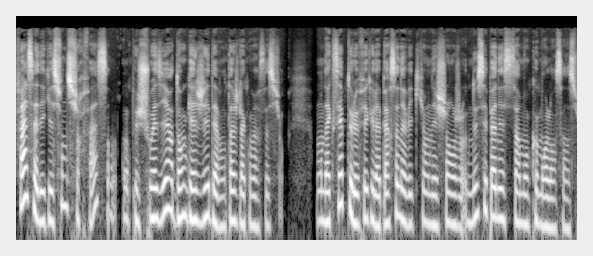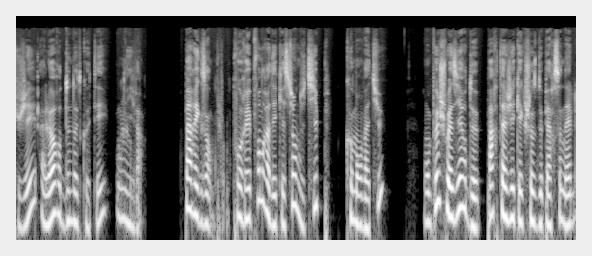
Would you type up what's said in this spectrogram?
Face à des questions de surface, on peut choisir d'engager davantage la conversation. On accepte le fait que la personne avec qui on échange ne sait pas nécessairement comment lancer un sujet, alors de notre côté, on y va. Par exemple, pour répondre à des questions du type Comment vas-tu? on peut choisir de partager quelque chose de personnel.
